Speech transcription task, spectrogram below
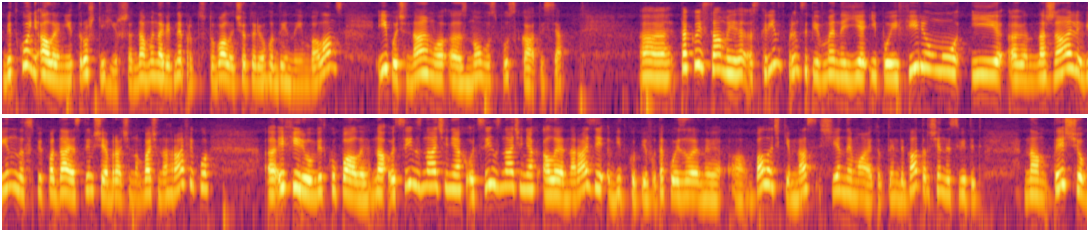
біткоїні, але ні, трошки гірше. Да, Ми навіть не протестували 4-годинний імбаланс і починаємо е, знову спускатися. Е, Такий самий скрін, в принципі, в мене є і по ефіріуму, і, е, на жаль, він співпадає з тим, що я бачу на, графіку. Ефіріум відкупали на оцих значеннях, оцих значеннях, але наразі відкупів такої зеленої балочки в нас ще немає. Тобто індикатор ще не світить нам те, що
